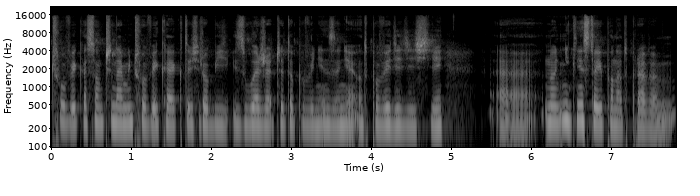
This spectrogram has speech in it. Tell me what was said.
człowieka są czynami człowieka. Jak ktoś robi złe rzeczy, to powinien za nie odpowiedzieć, jeśli no, nikt nie stoi ponad prawem.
